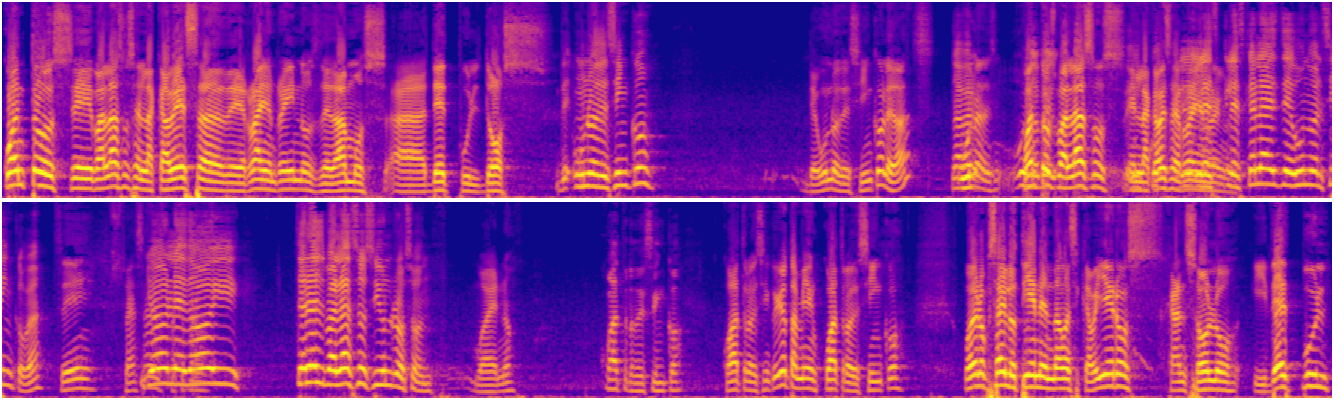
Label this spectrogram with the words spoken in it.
¿cuántos eh, balazos en la cabeza de Ryan Reynolds le damos a Deadpool 2? De, ¿Uno de cinco? ¿De uno de cinco le das? A Una ver, de- uno, ¿Cuántos balazos en la cabeza de La- Ryan la, la escala es de uno al cinco, ¿va? Sí. pues, Yo le doy tres balazos y un rozón. Bueno, Cuatro de cinco. 4 de 5. Yo también 4 de 5. Bueno, pues ahí lo tienen, damas y caballeros. Han Solo y Deadpool.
